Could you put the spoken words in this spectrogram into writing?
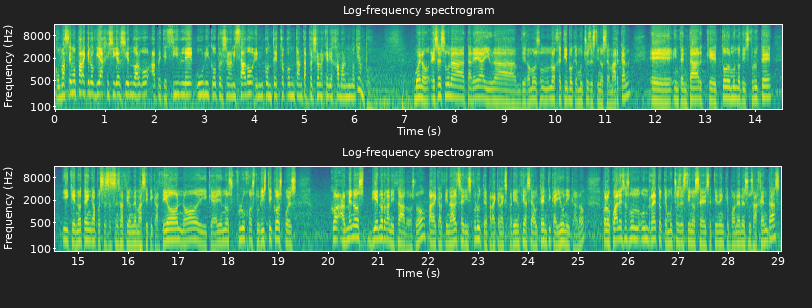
¿Cómo hacemos para que los viajes sigan siendo algo apetecible, único, personalizado en un contexto con tantas personas que viajamos al mismo tiempo? Bueno, esa es una tarea y una, digamos, un objetivo que muchos destinos se marcan, eh, intentar que todo el mundo disfrute y que no tenga pues esa sensación de masificación, ¿no? Y que haya unos flujos turísticos pues al menos bien organizados, ¿no? Para que al final se disfrute, para que la experiencia sea auténtica y única, ¿no? Con lo cual eso es un, reto que muchos destinos se, tienen que poner en sus agendas.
